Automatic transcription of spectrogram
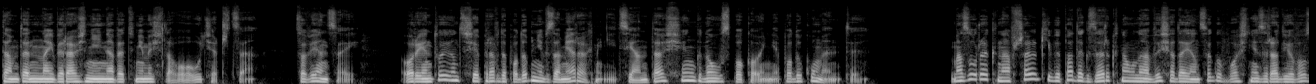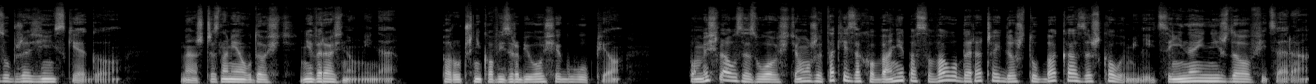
Tamten najwyraźniej nawet nie myślał o ucieczce. Co więcej, orientując się prawdopodobnie w zamiarach milicjanta, sięgnął spokojnie po dokumenty. Mazurek na wszelki wypadek zerknął na wysiadającego właśnie z radiowozu Brzezińskiego. Mężczyzna miał dość niewyraźną minę. Porucznikowi zrobiło się głupio. Pomyślał ze złością, że takie zachowanie pasowałoby raczej do sztubaka ze szkoły milicyjnej niż do oficera.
